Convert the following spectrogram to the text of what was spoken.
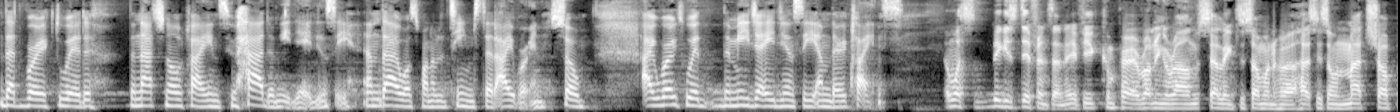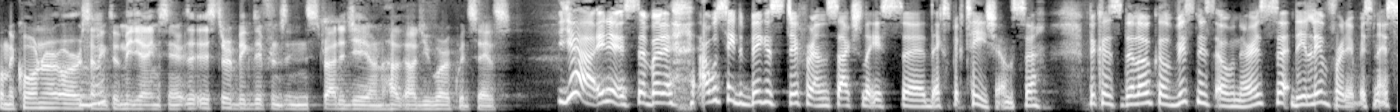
that worked with the national clients who had a media agency. And that was one of the teams that I were in. So I worked with the media agency and their clients. And what's the biggest difference then if you compare running around selling to someone who has his own match shop on the corner or mm-hmm. selling to a media agency? Is there a big difference in strategy and how, how do you work with sales? Yeah, it is. But I would say the biggest difference actually is uh, the expectations because the local business owners, they live for their business.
